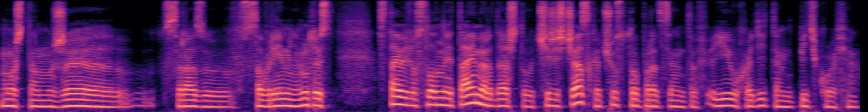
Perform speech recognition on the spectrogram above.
Может, там уже сразу со временем, ну, то есть ставить условный таймер, да, что вот через час хочу 100% и уходить там пить кофе.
